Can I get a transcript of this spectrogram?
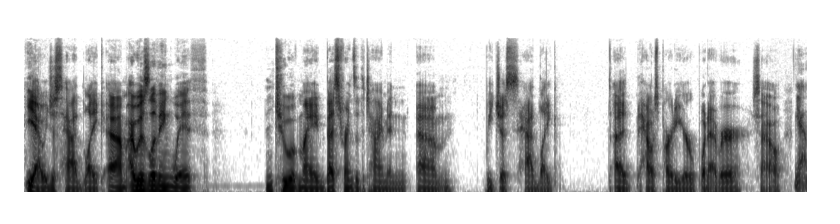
yeah, we just had like um, I was living with two of my best friends at the time, and um, we just had like a house party or whatever. So Yeah,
